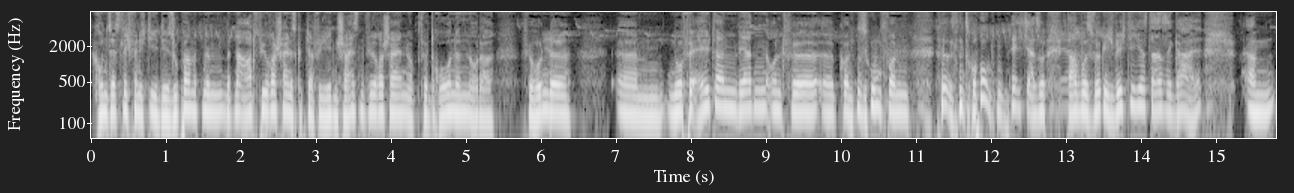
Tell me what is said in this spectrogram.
grundsätzlich finde ich die Idee super mit einem mit einer Art Führerschein. Es gibt ja für jeden Scheiß einen Führerschein, ob für Drohnen oder für Hunde. Ähm, nur für Eltern werden und für äh, Konsum von Drogen, nicht? Also ja. da, wo es wirklich wichtig ist, da ist egal. Ähm,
